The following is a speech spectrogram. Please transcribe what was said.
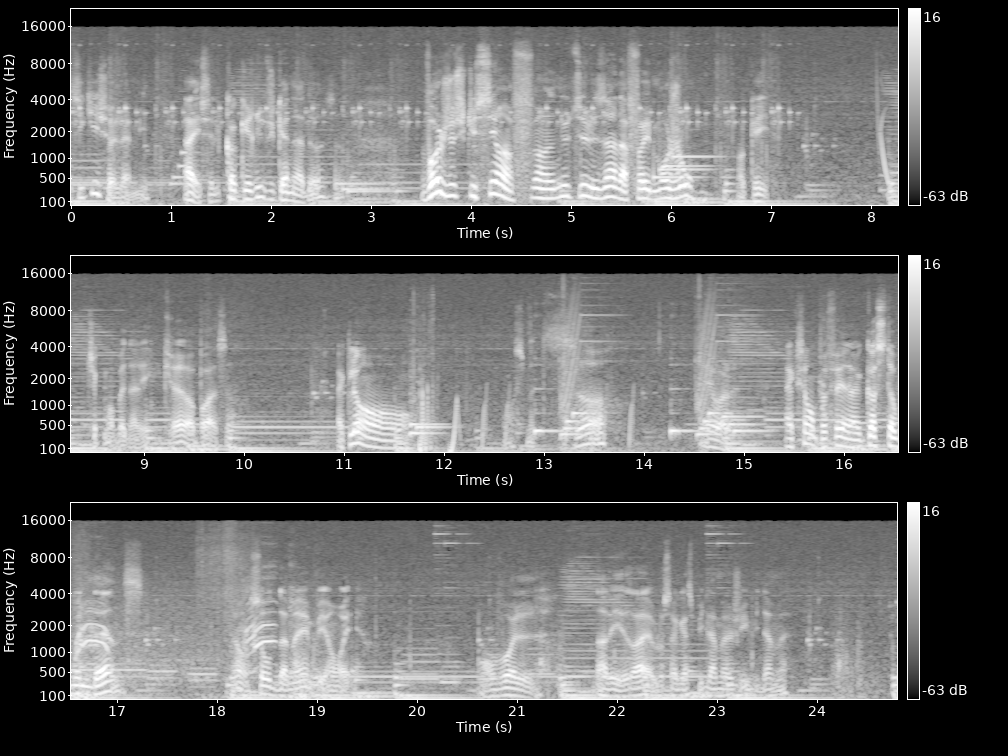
C'est qui ce l'ami? Hey, c'est le coquerie du Canada, ça. Va jusqu'ici en, utilisant la feuille Mojo. Ok. Check mon ben aller. Il créera pas à ça. Fait que là, on... On va se mettre ça. Et voilà. Avec ça, on peut faire un Ghost of Wind Dance. Là, on saute de même, puis on va... On vole dans les airs. Là, ça gaspille de la magie, évidemment. Que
